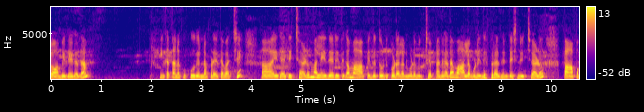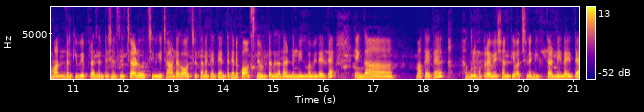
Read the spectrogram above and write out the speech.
జాబ్ ఇదే కదా. ఇంకా తనకు కుదిరినప్పుడైతే అయితే వచ్చి ఇదైతే ఇచ్చాడు. మళ్ళీ ఇదే రీతిగా మా పెద్ద తోటి కూడాలని కూడా మీకు చెప్పాను కదా వాళ్ళకు కూడా ఇదే ప్రజెంటేషన్ ఇచ్చాడు. పాపం అందరికి ఇవే ప్రజెంటేషన్స్ ఇచ్చాడు. చినిగి చాట కావచ్చు. తనకైతే ఎంతకైనా కాస్ట్లీ ఉంటుంది కదండి మినిమం ఇదైతే. ఇంకా మాకైతే గృహప్రవేశానికి వచ్చిన గిఫ్ట్ అండి ఇదైతే.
